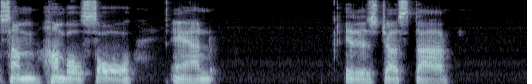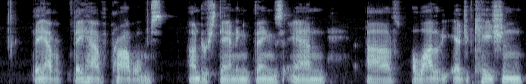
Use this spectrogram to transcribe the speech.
some humble soul and it is just uh, they have they have problems understanding things and uh, a lot of the education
